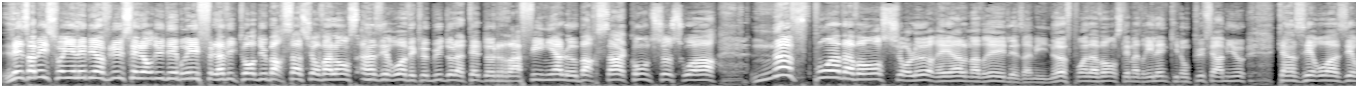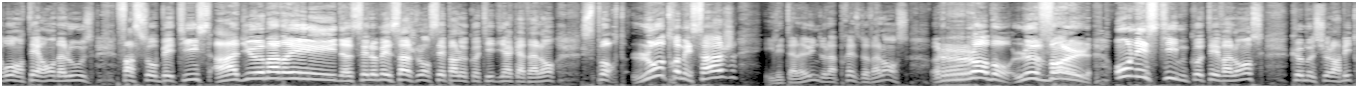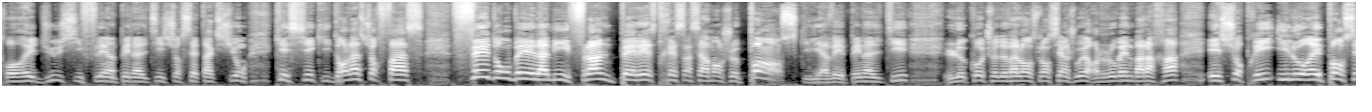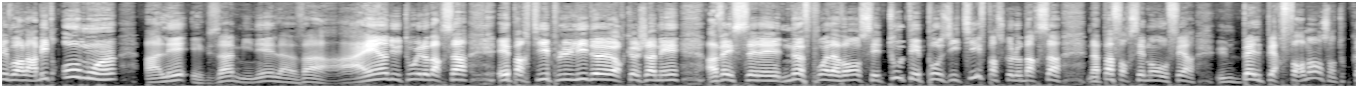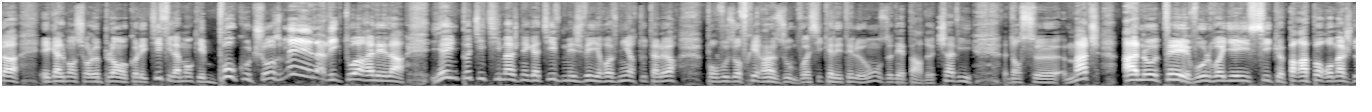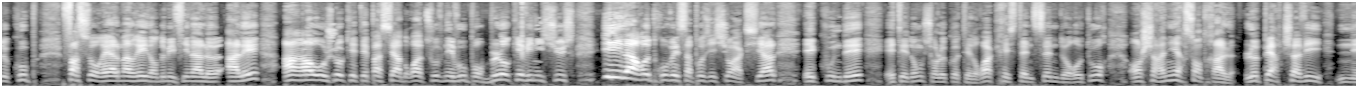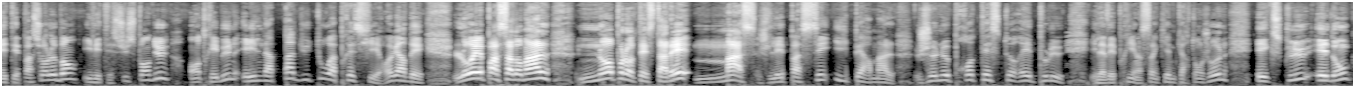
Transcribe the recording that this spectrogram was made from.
Les amis, soyez les bienvenus, c'est l'heure du débrief. La victoire du Barça sur Valence 1-0 avec le but de la tête de Rafinha. Le Barça compte ce soir 9 points d'avance sur le Real Madrid, les amis. 9 points d'avance, les Madrilènes qui n'ont pu faire mieux qu'un 0 0 en terre andalouse face au Betis. Adieu Madrid C'est le message lancé par le quotidien catalan Sport. L'autre message, il est à la une de la presse de Valence. Robo, le vol. On estime côté Valence que monsieur l'arbitre aurait dû siffler un penalty sur cette action. Caissier qui, dans la surface, fait tomber l'ami Fran Pérez. Très sincèrement, je pense qu'il y avait penalty. Le coach de Valence, l'ancien joueur Ruben Baraja, est surpris. Il aurait pensé voir l'arbitre au moins aller examiner la VAR. Rien du tout et le Barça est parti plus leader que jamais avec ses 9 points d'avance et tout est positif parce que le Barça n'a pas forcément offert une belle performance, en tout cas également sur le plan collectif. Il a manqué beaucoup de choses, mais la victoire, elle est là. Il y a une petite image négative, mais je vais y revenir tout à l'heure pour vous offrir un zoom. Voici quel était le 11 de départ de Xavi dans ce match. À noter, vous le voyez ici, que par rapport au match de coupe face au Real Madrid en demi-finale aller, Araujo qui était passé à droite, souvenez-vous, pour bloquer Vinicius, il a retrouvé sa position axiale et Koundé était donc sur le côté droit, Christensen de retour en charnière centrale. Le père Xavi n'était pas sur le banc, il était suspendu en tribune et il n'a pas du tout apprécié. Regardez, lo he pasado mal, no protestaré mas. Je l'ai passé hyper mal. Je ne protesterai plus. Il avait pris un cinquième carton jaune, exclu et donc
